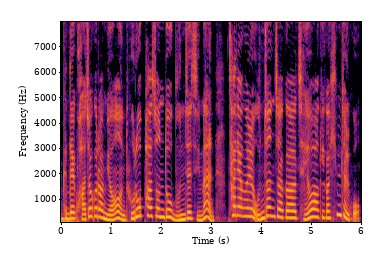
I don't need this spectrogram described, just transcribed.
음. 근데 과적을 하면 도로 파손도 문제지만 차량을 운전자가 제어하기가 힘들고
